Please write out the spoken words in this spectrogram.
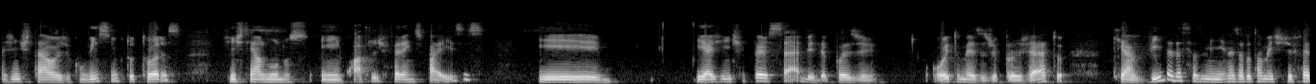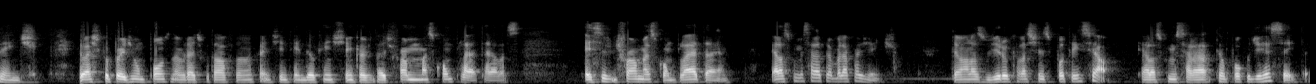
A gente está hoje com 25 tutoras, a gente tem alunos em quatro diferentes países e, e a gente percebe, depois de oito meses de projeto, que a vida dessas meninas é totalmente diferente. Eu acho que eu perdi um ponto, na verdade, que eu estava falando, que a gente entendeu que a gente tinha que ajudar de forma mais completa elas. Esse de forma mais completa é, elas começaram a trabalhar com a gente. Então elas viram que elas tinham esse potencial. Elas começaram a ter um pouco de receita.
